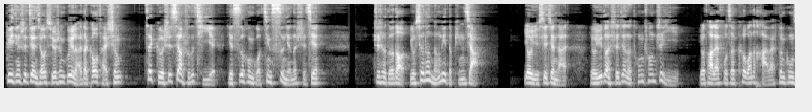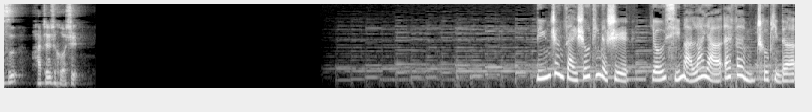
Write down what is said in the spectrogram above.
毕竟是剑桥学生归来的高材生，在葛氏下属的企业也厮混过近四年的时间，至少得到有相当能力的评价。又与谢剑南有一段时间的同窗之谊，由他来负责科王的海外分公司，还真是合适。您正在收听的是由喜马拉雅 FM 出品的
